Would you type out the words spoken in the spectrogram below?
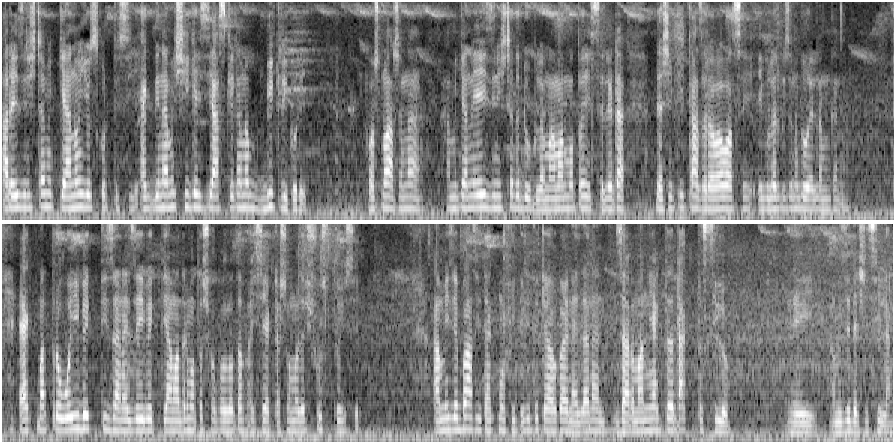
আর এই জিনিসটা আমি কেন ইউজ করতেছি? একদিন আমি শিখেছি আজকে কেন বিক্রি করি? প্রশ্ন আসে না। আমি কেন এই জিনিসটাতে ডুবলাম? আমার মতো এই ছেলেটা দেশে কি কাজের অভাব আছে? এগুলার পিছনে দৌড়াইলাম কেন? একমাত্র ওই ব্যক্তি জানে যেই ব্যক্তি আমাদের মতো সফলতা পাইছে, একটা সমাজে সুস্থ হয়েছে আমি যে বাঁচি থাকব, পৃথিবীতে কেউ কয় না জানেন? জার্মানি একটা ডাক্তার ছিল। এই, আমি যে দেশে ছিলাম।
